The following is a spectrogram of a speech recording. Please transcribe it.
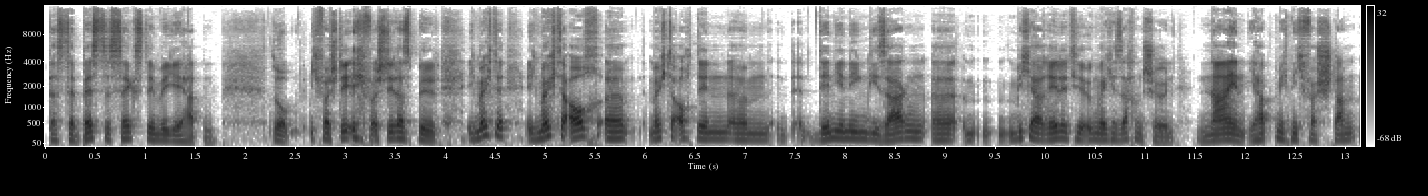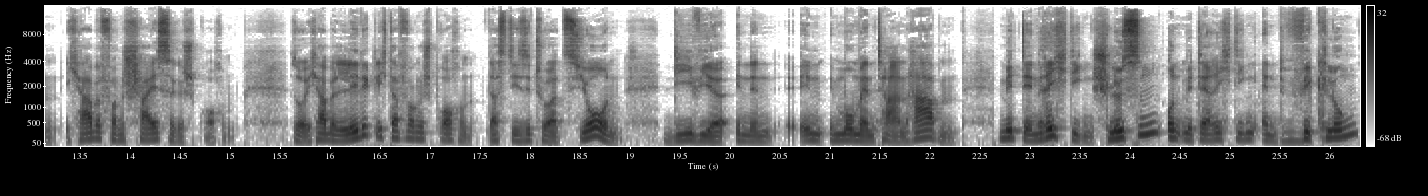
das ist der beste Sex, den wir je hatten. So, ich verstehe ich versteh das Bild. Ich möchte, ich möchte auch, äh, möchte auch den, ähm, denjenigen, die sagen, äh, Micha redet hier irgendwelche Sachen schön. Nein, ihr habt mich nicht verstanden. Ich habe von Scheiße gesprochen. So, ich habe lediglich davon gesprochen, dass die Situation, die wir in den, in, im momentan haben, mit den richtigen Schlüssen und mit der richtigen Entwicklung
